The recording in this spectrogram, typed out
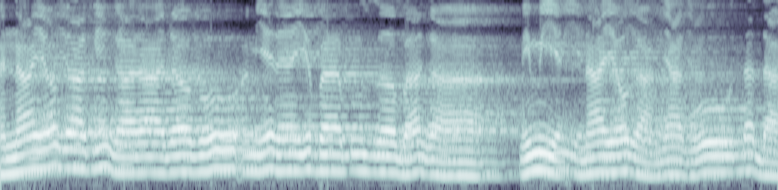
အနာယောဂကင်္ကာရတော်ကိုအမြဲတမ်းရွတ်ပတ်ပူဇော်ပါကမိမိရဲ့အနာယောဂများကိုတတ်တာ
